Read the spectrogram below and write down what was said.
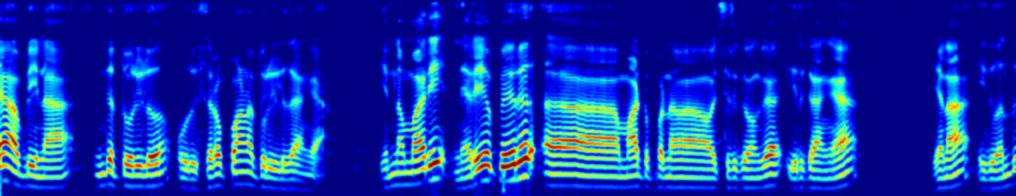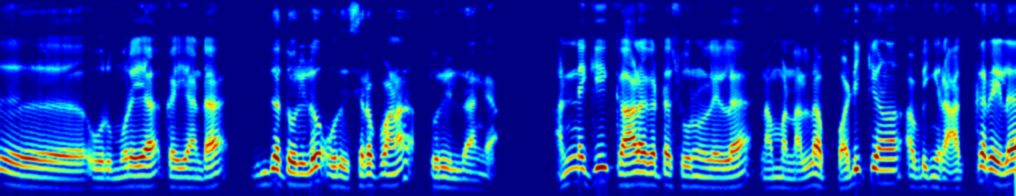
ஏன் அப்படின்னா இந்த தொழிலும் ஒரு சிறப்பான தொழில் தாங்க என்ன மாதிரி நிறைய பேர் மாட்டுப்பண்ணை வச்சுருக்கவங்க இருக்காங்க. ஏன்னா இது வந்து ஒரு முறையாக கையாண்டா இந்த தொழிலும் ஒரு சிறப்பான தொழில் தாங்க அன்னைக்கு காலகட்ட சூழ்நிலையில் நம்ம நல்லா படிக்கணும் அப்படிங்கிற அக்கறையில்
